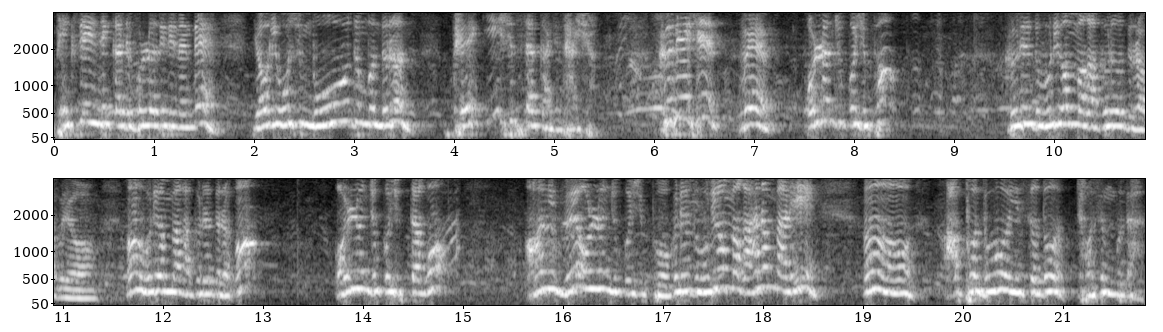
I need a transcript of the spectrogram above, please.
백세 인생까지 불러드리는데 여기 오신 모든 분들은 120살까지 사셔 그 대신 왜 얼른 죽고 싶어? 그래도 우리 엄마가 그러더라고요 어 우리 엄마가 그러더라고 어? 얼른 죽고 싶다고? 아니 왜 얼른 죽고 싶어? 그래도 우리 엄마가 하는 말이 어, 어 아파 누워 있어도 저승보다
